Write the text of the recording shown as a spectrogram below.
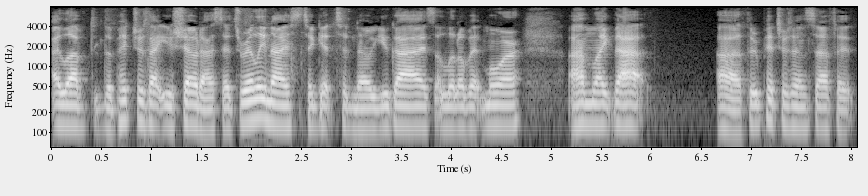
I loved the pictures that you showed us. It's really nice to get to know you guys a little bit more um, like that uh, through pictures and stuff. It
